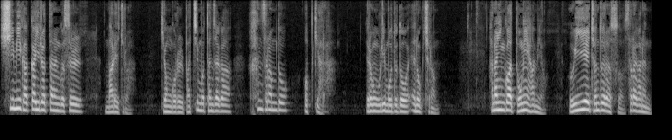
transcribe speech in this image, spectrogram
심히 가까이 이뤘다는 것을 말해주라. 경고를 받지 못한 자가 한 사람도 없게 하라. 여러분 우리 모두도 에녹처럼 하나님과 동행하며 의의 전도로서 살아가는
